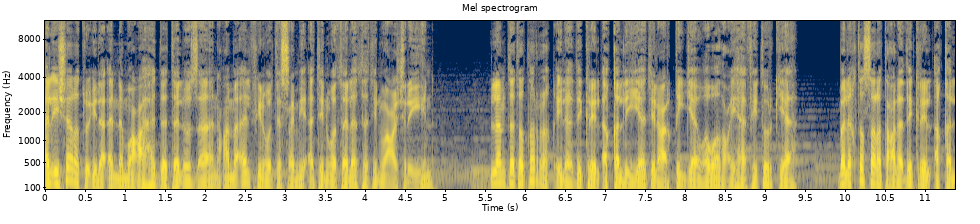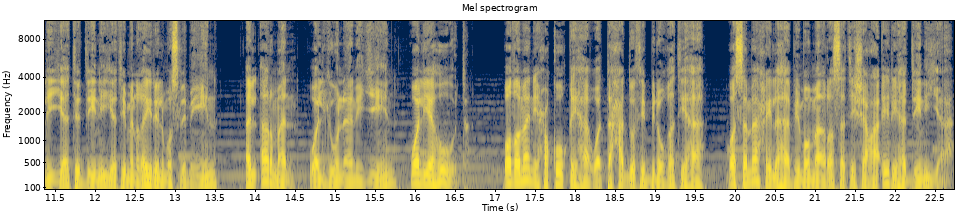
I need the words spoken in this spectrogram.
الإشارة إلى أن معاهدة لوزان عام 1923 لم تتطرق إلى ذكر الأقليات العرقية ووضعها في تركيا، بل اقتصرت على ذكر الأقليات الدينية من غير المسلمين الأرمن واليونانيين واليهود، وضمان حقوقها والتحدث بلغتها والسماح لها بممارسة شعائرها الدينية.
